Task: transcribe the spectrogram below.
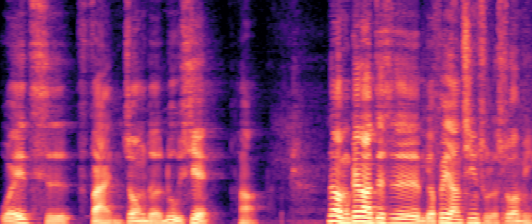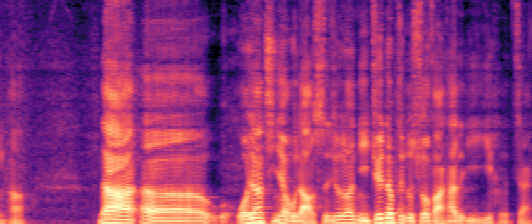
维持反中的路线。哈，那我们看到这是一个非常清楚的说明。哈，那呃，我想请教吴老师，就是说你觉得这个说法它的意义何在？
